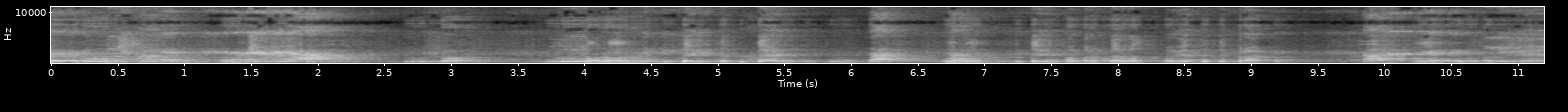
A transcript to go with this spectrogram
е, ручки, вчителям. Ну що? Ну, Ага. не Це, підтримую. це соціальний працівник. Так, так, Угу. І це він попросив вас повісити прапор. так. І я його повісила.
